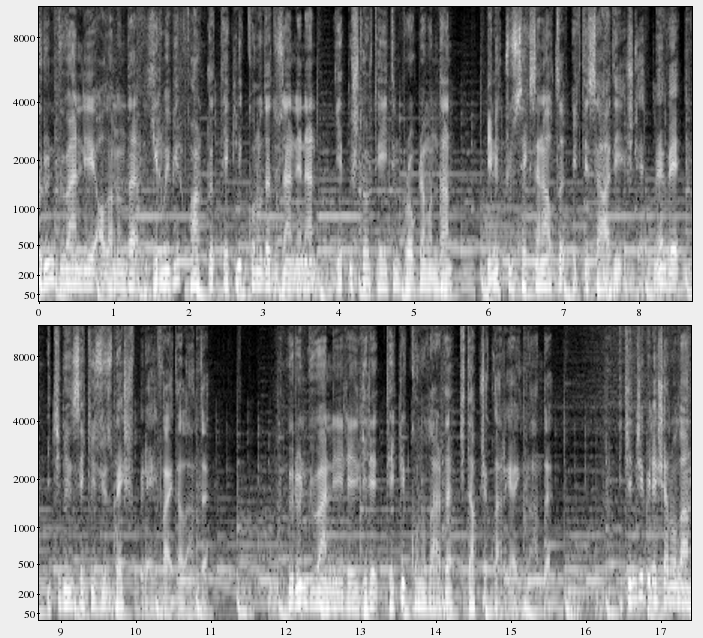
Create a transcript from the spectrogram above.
Ürün güvenliği alanında 21 farklı teknik konuda düzenlenen 74 eğitim programından 1386 iktisadi işletme ve 2805 birey faydalandı. Ürün güvenliği ile ilgili teknik konularda kitapçıklar yayınlandı. İkinci bileşen olan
